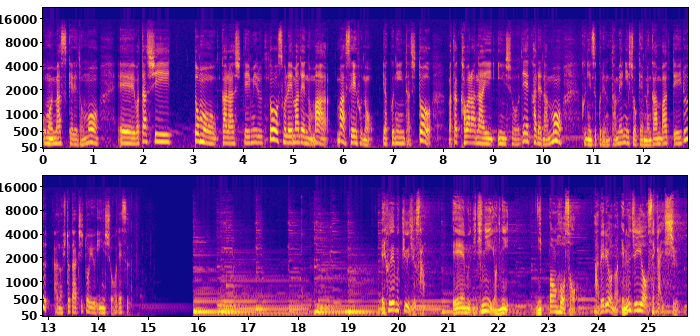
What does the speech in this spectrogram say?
思いますけれども、えー、私どもからしてみると、それまでの、まあ、まあ、政府の役人たちとまた変わらない印象で、彼らも国づくりのために一生懸命頑張っているあの人たちという印象です。FM93 AM1242 日本放送安倍亮の NGO 世界一周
